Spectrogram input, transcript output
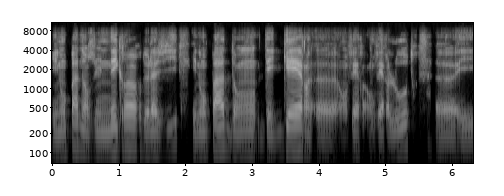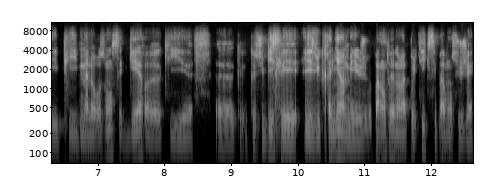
et non pas dans une aigreur de la vie et non pas dans des guerres envers, envers l'autre. et puis malheureusement, cette guerre qui, que, subissent les, les Ukrainiens, mais je veux pas rentrer dans la politique, c'est pas mon sujet.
